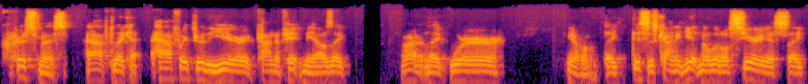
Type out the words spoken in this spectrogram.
Christmas, after like halfway through the year, it kind of hit me. I was like, all right, like we're, you know, like this is kind of getting a little serious. Like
